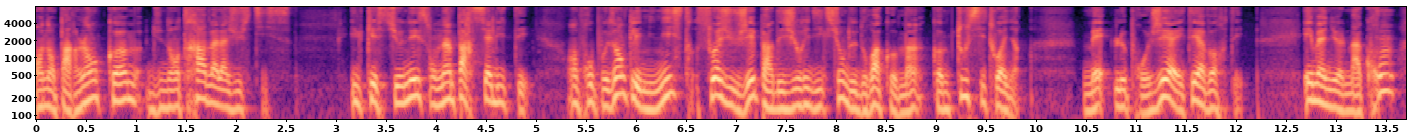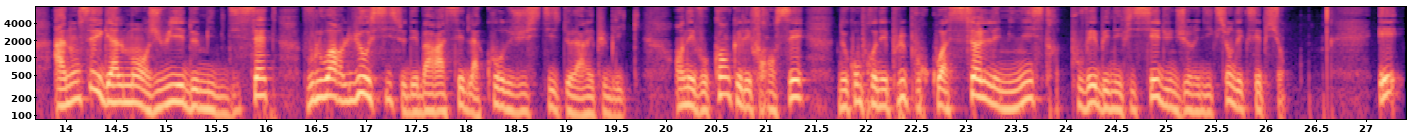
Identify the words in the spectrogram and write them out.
en en parlant comme d'une entrave à la justice. Il questionnait son impartialité, en proposant que les ministres soient jugés par des juridictions de droit commun, comme tout citoyen. Mais le projet a été avorté. Emmanuel Macron annonçait également en juillet 2017 vouloir lui aussi se débarrasser de la Cour de justice de la République, en évoquant que les Français ne comprenaient plus pourquoi seuls les ministres pouvaient bénéficier d'une juridiction d'exception. Et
